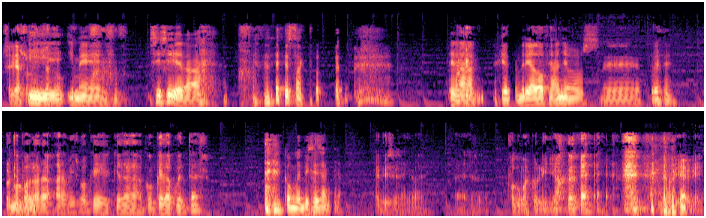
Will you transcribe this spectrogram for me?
Serías un niño, Y, ¿no? y me... Sí, sí, era... Exacto. Era que tendría 12 años, eh, 13, Porque no, Pablo, ahora, ahora mismo, que queda, ¿con qué edad cuentas? con 26 años. 26 años, vale. Un poco más que un niño. no, bien, bien,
